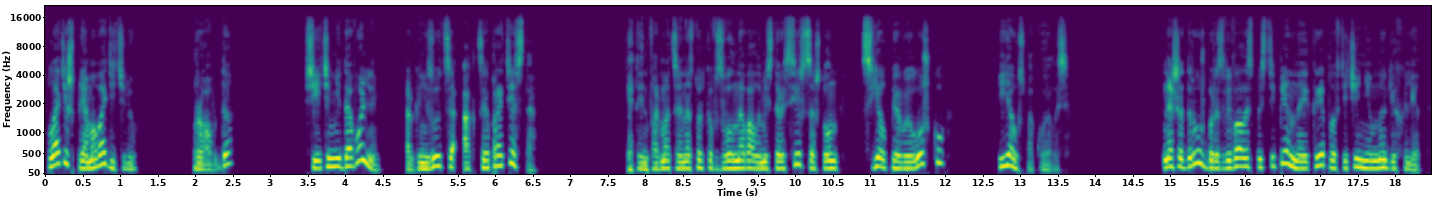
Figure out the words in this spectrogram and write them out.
платишь прямо водителю. Правда? Все этим недовольны. Организуется акция протеста. Эта информация настолько взволновала мистера Сирса, что он съел первую ложку, и я успокоилась. Наша дружба развивалась постепенно и крепла в течение многих лет.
